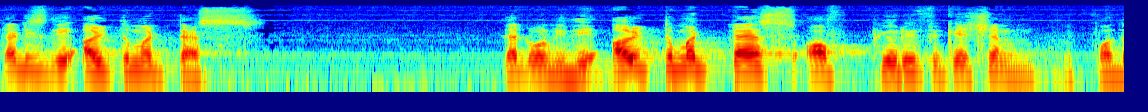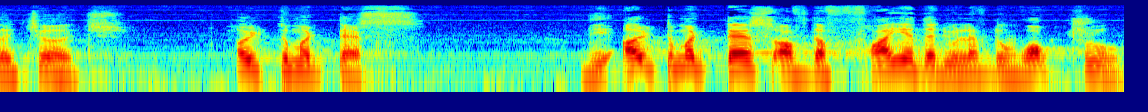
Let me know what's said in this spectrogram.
That is the ultimate test. That will be the ultimate test of purification for the church. Ultimate test. The ultimate test of the fire that you'll have to walk through.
